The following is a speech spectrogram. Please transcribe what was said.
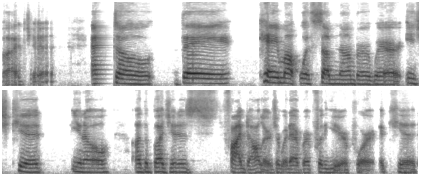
budget. And so they came up with some number where each kid, you know, uh, the budget is $5 or whatever for the year for a kid.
